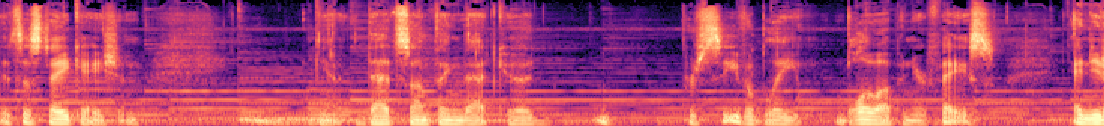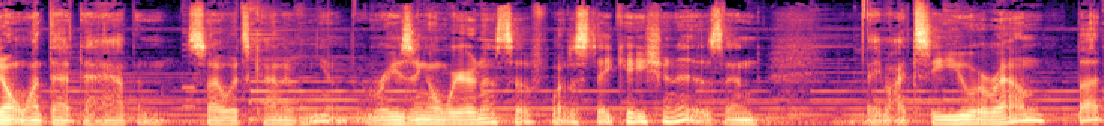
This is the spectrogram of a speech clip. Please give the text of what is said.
it's a staycation. You know, that's something that could perceivably blow up in your face. And you don't want that to happen. So it's kind of, you know, raising awareness of what a staycation is. And they might see you around, but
